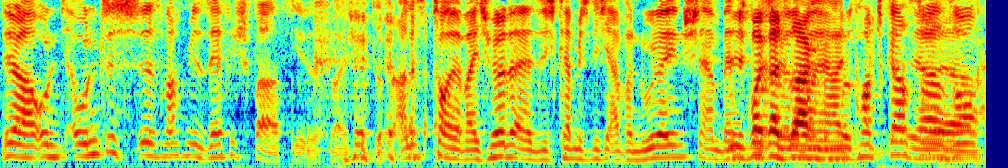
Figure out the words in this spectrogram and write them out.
Ja, und, und ich, es macht mir sehr viel Spaß jedes Mal. Ich finde das alles toll, weil ich höre, also ich kann mich nicht einfach nur dahin stellen, am besten Ich wollte gerade sagen, halt musst- Podcast ja, oder so. ja.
